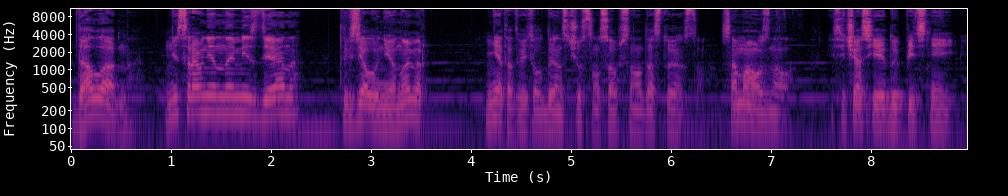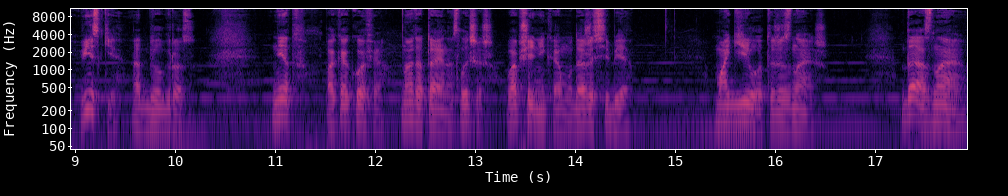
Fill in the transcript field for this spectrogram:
«Да ладно, несравненная мисс Диана? Ты взял у нее номер?» «Нет», — ответил Дэн с чувством собственного достоинства. «Сама узнала. И сейчас я иду пить с ней виски?» — отбил Гросс. «Нет, пока кофе. Но это тайна, слышишь? Вообще никому, даже себе». «Могила, ты же знаешь». «Да, знаю.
